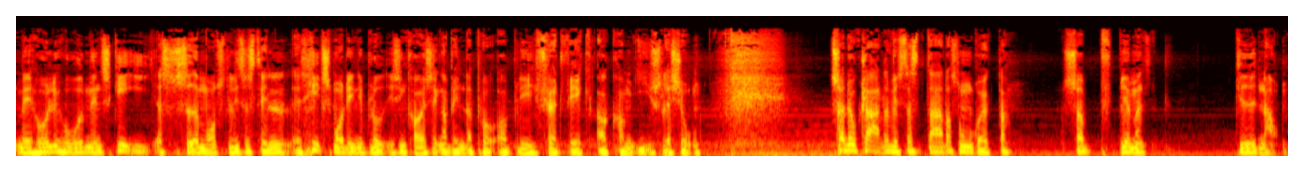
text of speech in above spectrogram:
med hul i hovedet med en ske i, og så sidder Morten lige så stille, øh, helt smurt ind i blod i sin køjseng og venter på at blive ført væk og komme i isolation. Så er det jo klart, at hvis der starter sådan nogle rygter, så bliver man givet et navn.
